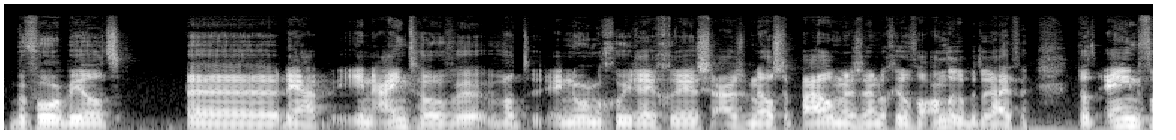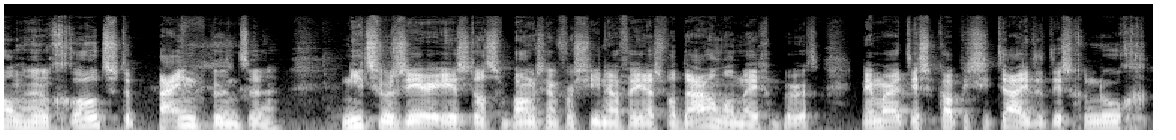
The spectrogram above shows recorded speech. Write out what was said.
bijvoorbeeld nou ja, in Eindhoven, wat een enorme goede regel is, ASML de Paal, maar er zijn nog heel veel andere bedrijven, dat een van hun grootste pijnpunten niet zozeer is dat ze bang zijn voor China, VS, wat daar allemaal mee gebeurt. Nee, maar het is capaciteit. Het is genoeg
